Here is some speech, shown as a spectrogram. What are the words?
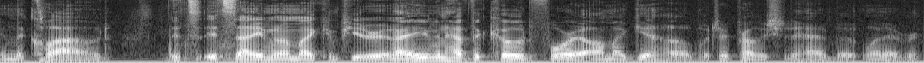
in the cloud it's it's not even on my computer, and I even have the code for it on my GitHub, which I probably should have had, but whatever.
